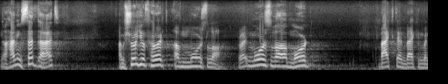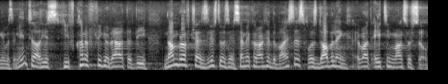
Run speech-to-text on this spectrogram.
Now, having said that, I'm sure you've heard of Moore's Law, right? Moore's Law, Moore back then, back when he was in Intel, he's, he kind of figured out that the number of transistors in semiconductor devices was doubling about 18 months or so.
